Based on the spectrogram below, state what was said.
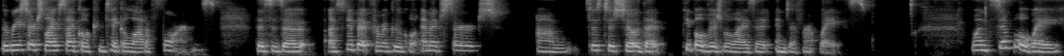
The research lifecycle can take a lot of forms. This is a, a snippet from a Google image search, um, just to show that people visualize it in different ways. One simple way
